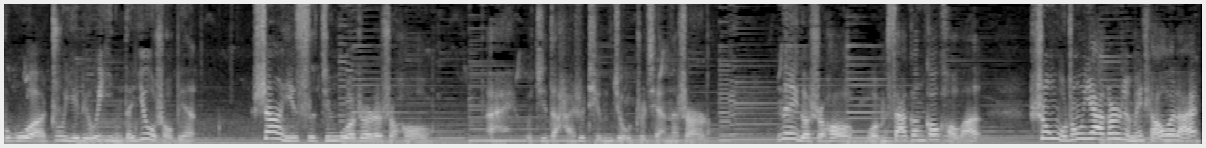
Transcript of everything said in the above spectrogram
不过注意留意你的右手边。上一次经过这儿的时候，哎，我记得还是挺久之前的事儿了。那个时候我们仨刚高考完，生物钟压根儿就没调回来。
